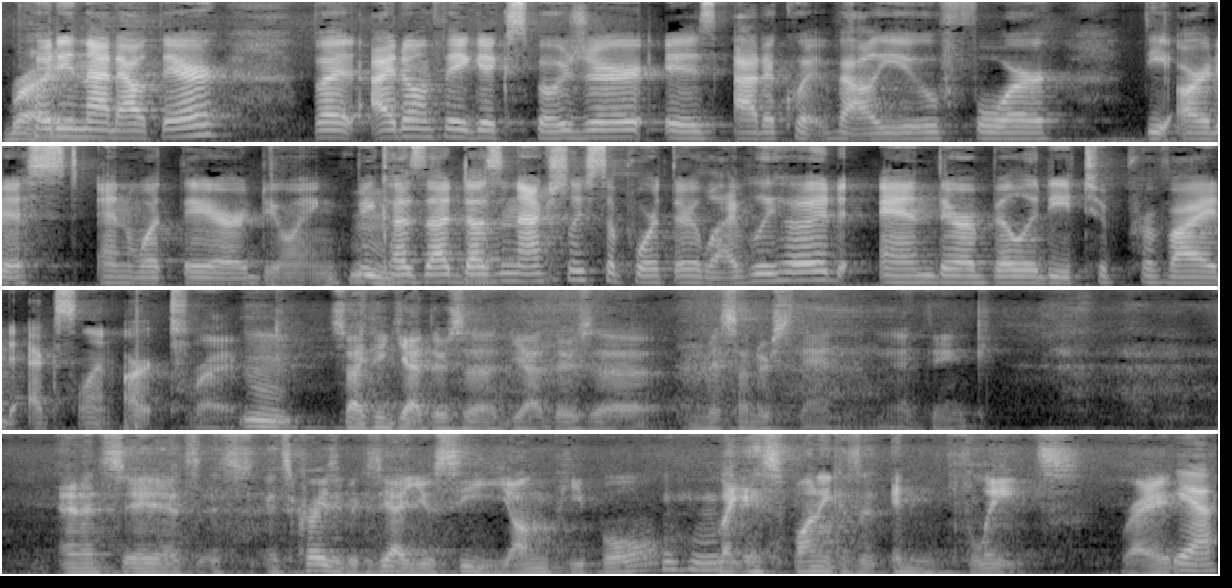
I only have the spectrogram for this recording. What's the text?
Right. putting that out there, but I don't think exposure is adequate value for the artist and what they are doing hmm. because that doesn't actually support their livelihood and their ability to provide excellent art. Right. Hmm. So I think yeah, there's a yeah, there's a misunderstanding. I think, and it's it's it's it's crazy because yeah, you see young people mm-hmm. like it's funny because it inflates, right? Yeah.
